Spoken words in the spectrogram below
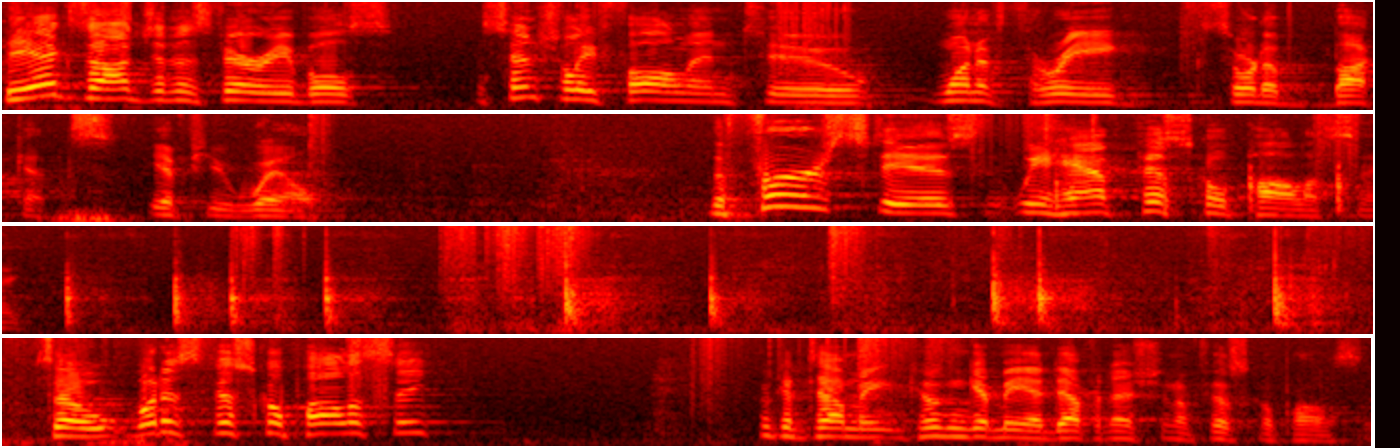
The exogenous variables essentially fall into one of three sort of buckets, if you will. The first is we have fiscal policy. So, what is fiscal policy? Who can tell me, who can give me a definition of fiscal policy?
